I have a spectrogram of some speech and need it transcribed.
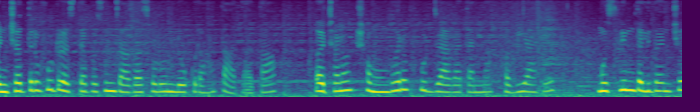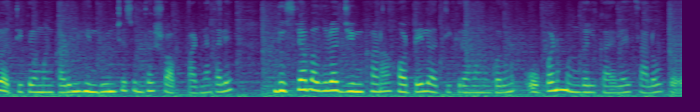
पंच्याहत्तर फूट रस्त्यापासून जागा सोडून लोक राहतात. आता अचानक शंभर फूट जागा त्यांना हवी आहे. मुस्लिम दलितांचे अतिक्रमण काढून हिंदूंचे सुद्धा शॉप पाडण्यात आले. दुसऱ्या बाजूला जिमखाना हॉटेल अतिक्रमण करून ओपन मंगल कार्यालय चालवतं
